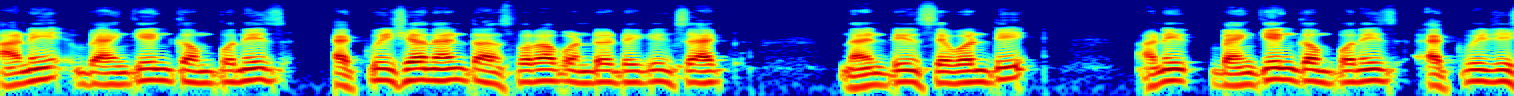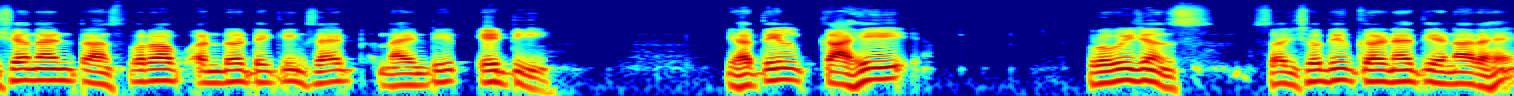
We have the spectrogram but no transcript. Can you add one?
आणि banking companies acquisition and transfer of undertakings act nineteen seventy आणि banking companies acquisition and transfer of undertakings act nineteen eighty. ह्यातील काही प्रोव्हिजन्स संशोधित करण्यात येणार आहे.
